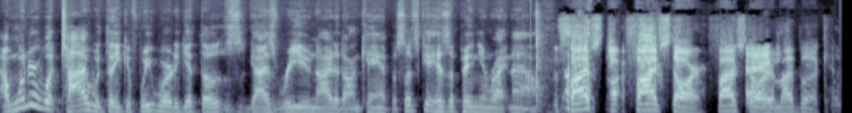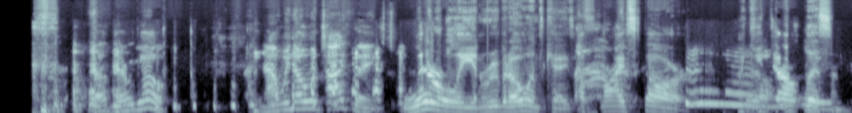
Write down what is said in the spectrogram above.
I wonder what Ty would think if we were to get those guys reunited on campus. Let's get his opinion right now. Five star, five star, five star Hey. in my book. Well, there we go. now we know what Ty thinks. Literally, in Ruben Owens' case, a five star. Like you don't listen.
